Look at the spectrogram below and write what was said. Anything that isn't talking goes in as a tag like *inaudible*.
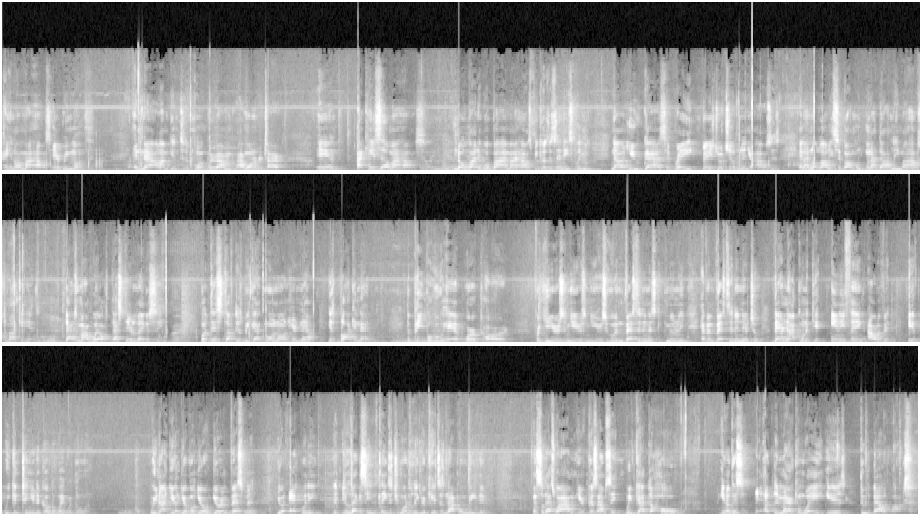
paying on my house every month. And now I'm getting to the point where I'm, I want to retire. And I can't sell my house. Nobody will buy my house because it's in East Cleveland. Now, you guys have raised, raised your children in your houses, and I know a lot of you say, well, I'm, when I die, I'll leave my house to my kids. Mm-hmm. That's my wealth, that's their legacy. But this stuff that we got going on here now is blocking that. The people who have worked hard for years and years and years, who have invested in this community, have invested in their children, they're not going to get anything out of it if we continue to go the way we're going. We're not, you're, you're going, your, your investment, your equity, the- your legacy, the things that you want to leave your kids is not going to be there. And so that's why I'm here, because I'm saying, we've got the whole, you know, this, uh, the American way is through the ballot box.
